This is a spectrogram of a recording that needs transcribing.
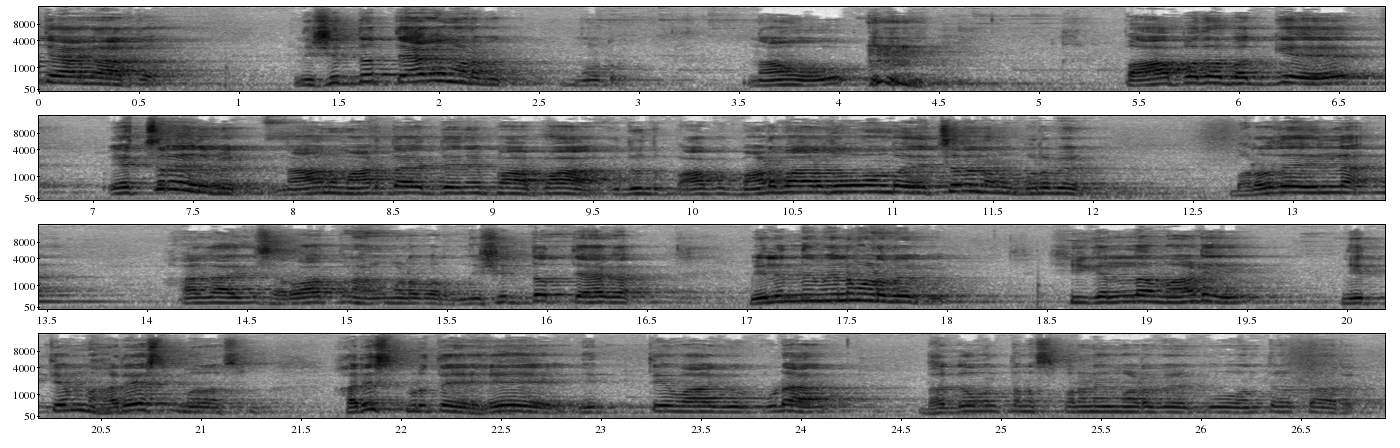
ತ್ಯಾಗ ಆತ. ನಿಷಿದ್ಧ ತ್ಯಾಗ ಮಾಡಬೇಕು. ನೋಡ್ರಿ, ನಾವು ಪಾಪದ ಬಗ್ಗೆ ಎಚ್ಚರ ಇರಬೇಕು. ನಾನು ಮಾಡ್ತಾ ಇದ್ದೇನೆ ಪಾಪ, ಇದೊಂದು ಪಾಪ ಮಾಡಬಾರ್ದು ಎಂಬ ಎಚ್ಚರ ನಮಗೆ ಬರಬೇಕು. ಬರೋದೇ ಇಲ್ಲ. ಹಾಗಾಗಿ ಸರ್ವಾತ್ಮನ ಹಾಗೆ ಮಾಡಬಾರ್ದು. ನಿಷಿದ್ಧ ತ್ಯಾಗ ಮೇಲಿಂದ ಮೇಲೆ ಮಾಡಬೇಕು. ಹೀಗೆಲ್ಲ ಮಾಡಿ ನಿತ್ಯಂ ಹರೇ ಸ್ಮ ಸ್ಮ- ಹರಿಸ್ಮೃತೆ, ಹೇ, ನಿತ್ಯವಾಗಿಯೂ ಕೂಡ ಭಗವಂತನ ಸ್ಮರಣೆ ಮಾಡಬೇಕು ಅಂತ ಹೇಳ್ತಾರೆ.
